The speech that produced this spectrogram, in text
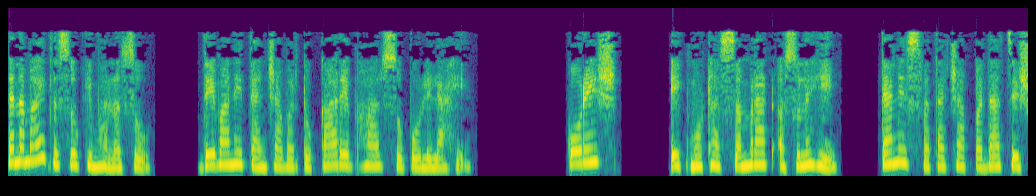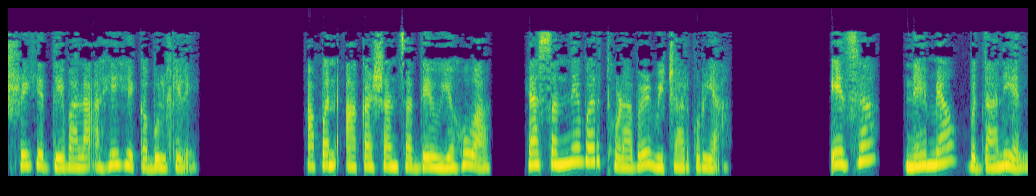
त्यांना माहीत असो किंवा नसो देवाने त्यांच्यावर तो कार्यभार सोपवलेला आहे. कोरेश एक मोठा सम्राट असूनही त्याने स्वतःच्या पदाचे श्रेय देवाला आहे हे कबूल केले. आपण आकाशांचा देव यहोवा या संज्ञेवर थोडा वेळ विचार करूया. एझ्रा नेहम्या व दानियल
